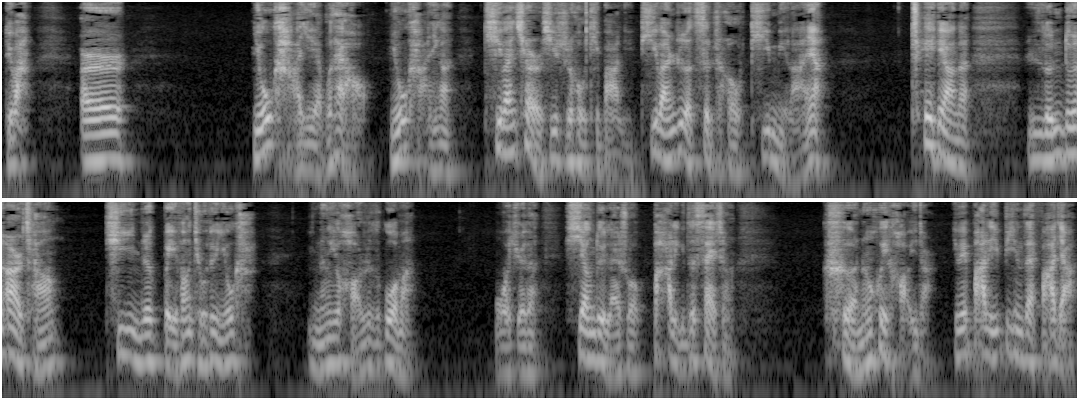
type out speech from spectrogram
对吧？而纽卡也不太好。纽卡，你看踢完切尔西之后踢巴黎，踢完热刺之后踢米兰呀，这样的伦敦二强踢你这北方球队纽卡。你能有好日子过吗？我觉得相对来说，巴黎的赛程可能会好一点，因为巴黎毕竟在法甲，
